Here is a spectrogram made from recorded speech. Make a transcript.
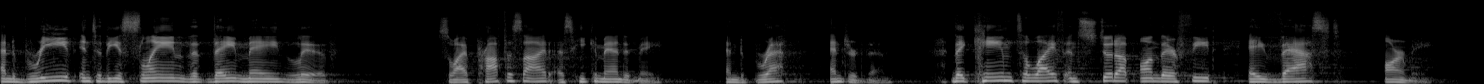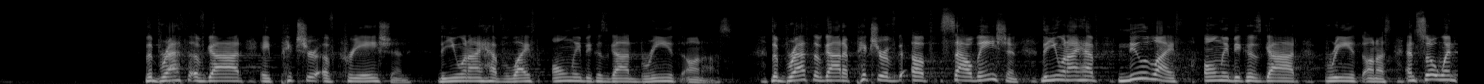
and breathe into these slain that they may live. So I prophesied as he commanded me, and breath entered them. They came to life and stood up on their feet, a vast army. The breath of God, a picture of creation, that you and I have life only because God breathed on us. The breath of God, a picture of, of salvation, that you and I have new life only because God breathed on us. And so when,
